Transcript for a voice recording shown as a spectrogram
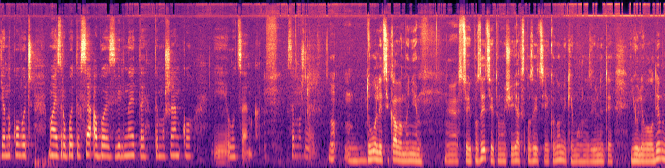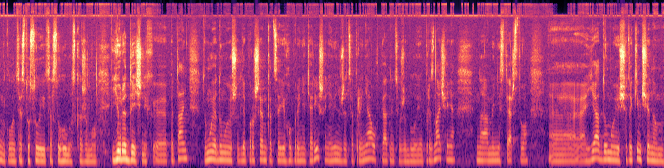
Янукович має зробити все, аби звільнити Тимошенко і Луценка. Все можливо. Ну, доволі цікаво мені з цієї позиції, тому що як з позиції економіки можна звільнити Юлію Володимирівну, коли це стосується сугубо, скажімо, юридичних е, питань. Тому я думаю, що для Порошенка це його прийняття рішення. Він вже це прийняв. В п'ятницю вже було його призначення на міністерство. Е, Я думаю, що таким чином,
